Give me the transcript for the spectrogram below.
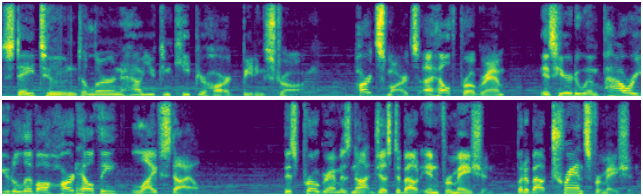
Stay tuned to learn how you can keep your heart beating strong. Heart Smarts, a health program, is here to empower you to live a heart-healthy lifestyle. This program is not just about information, but about transformation.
